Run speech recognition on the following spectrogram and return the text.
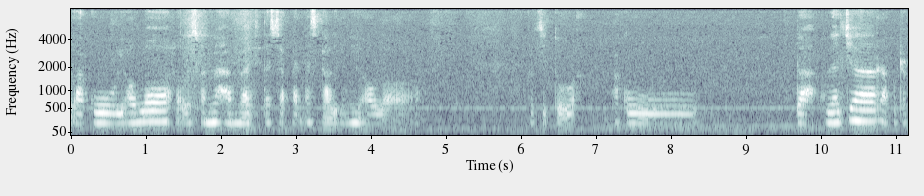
Doaku ya Allah loluskanlah hamba di tes CPNS kali ini ya Allah. Begitu aku udah belajar aku udah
